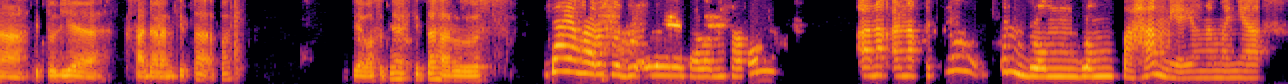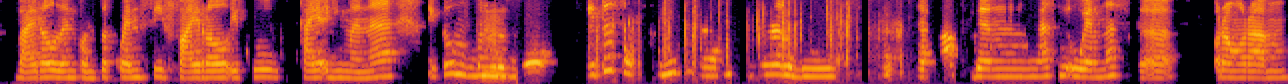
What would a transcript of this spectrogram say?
Nah, itu dia kesadaran kita apa? Ya maksudnya kita harus kita yang harus lebih aware. Kalau misalkan anak-anak kecil kan belum belum paham ya yang namanya viral dan konsekuensi viral itu kayak gimana itu menurut hmm. gue itu ini kita lebih step up dan ngasih awareness ke orang-orang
